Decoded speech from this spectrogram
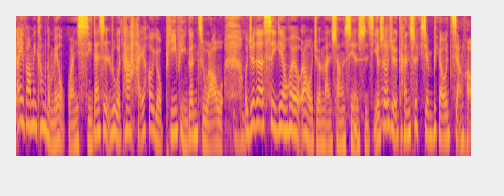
那一方面看不懂没有关系，但是如果他还要有批。批评跟阻挠我，我觉得是一件会让我觉得蛮伤心的事情。有时候觉得干脆先不要讲好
